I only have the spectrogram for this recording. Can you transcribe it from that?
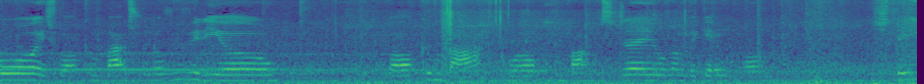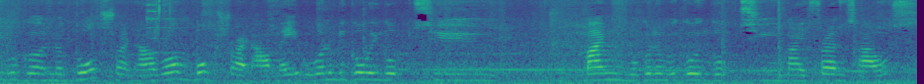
boys, welcome back to another video. Welcome back, welcome back. Today we're going to be getting on. Today we're going a bus right now. We're on bus right now, mate. We're going to be going up to mine. We're going to be going up to my friend's house.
